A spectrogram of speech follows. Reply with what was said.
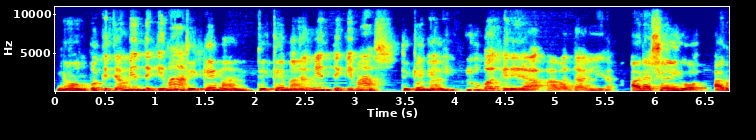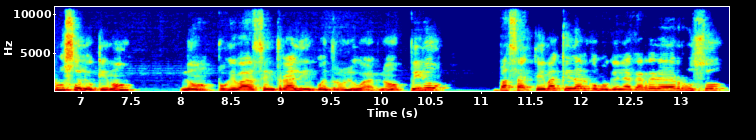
No. Porque también te quemás. Te queman, te queman. También te quemás. Te Porque queman. ¿Qué club va a querer a, a Bataglia? Ahora yo digo, ¿a Russo lo quemó? No, porque va al central y encuentra un lugar, ¿no? Pero vas a- te va a quedar como que en la carrera de Russo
